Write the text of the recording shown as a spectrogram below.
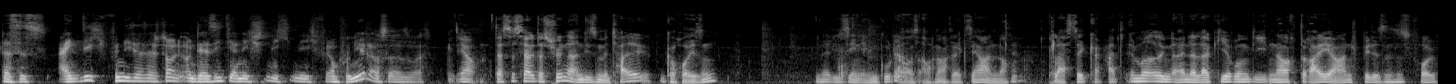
Das ist, eigentlich finde ich das erstaunlich. Und der sieht ja nicht, nicht, nicht ramponiert aus oder sowas. Ja, das ist halt das Schöne an diesen Metallgehäusen. Ne, die sehen eben gut aus, auch nach sechs Jahren noch. Plastik hat immer irgendeine Lackierung, die nach drei Jahren spätestens voll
